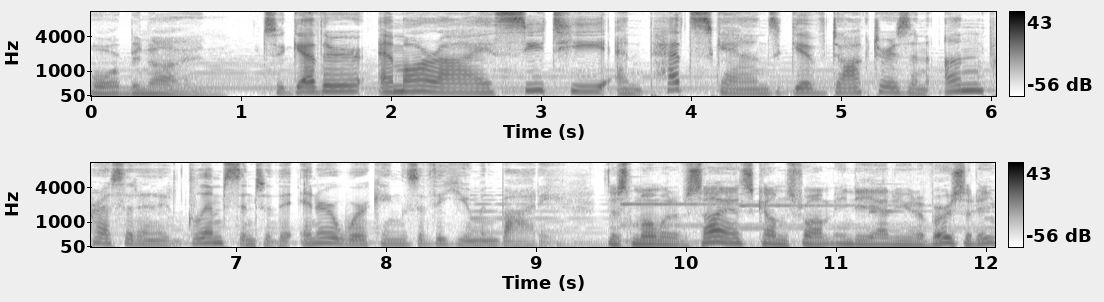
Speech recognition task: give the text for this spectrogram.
or benign. Together, MRI, CT, and PET scans give doctors an unprecedented glimpse into the inner workings of the human body. This moment of science comes from Indiana University.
